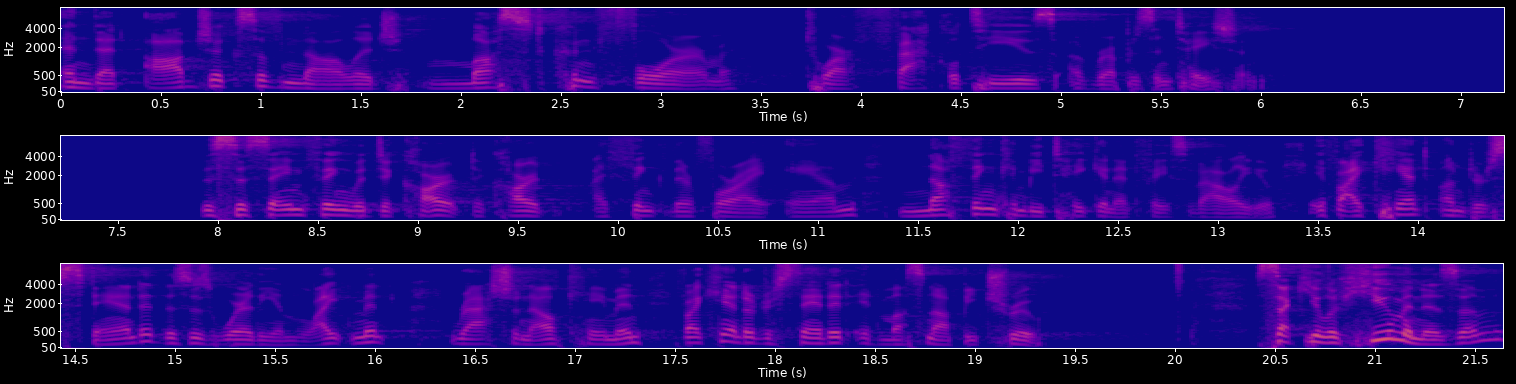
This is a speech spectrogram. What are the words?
and that objects of knowledge must conform to our faculties of representation. This is the same thing with Descartes. Descartes, I think, therefore I am. Nothing can be taken at face value. If I can't understand it, this is where the Enlightenment rationale came in. If I can't understand it, it must not be true. Secular humanism,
